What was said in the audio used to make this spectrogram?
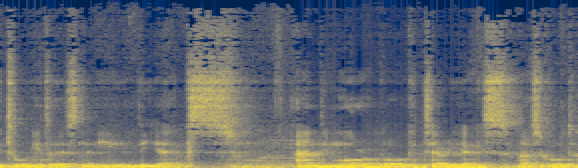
de to gitaristene i The X. Andy Moore og Terry X. Vær så god.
